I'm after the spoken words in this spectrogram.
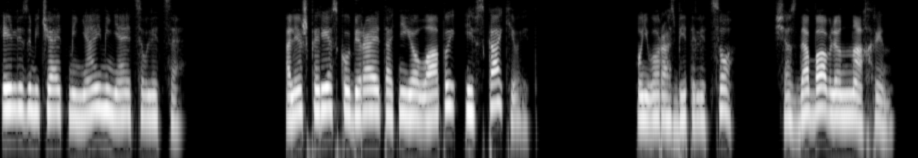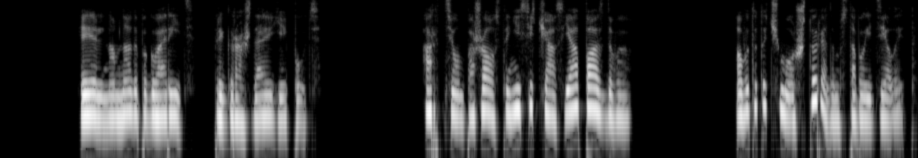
Элли замечает меня и меняется в лице. Олежка резко убирает от нее лапы и вскакивает. У него разбито лицо. Сейчас добавлю нахрен. Эль, нам надо поговорить, преграждаю ей путь. Артем, пожалуйста, не сейчас, я опаздываю. А вот это чмо что рядом с тобой делает?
